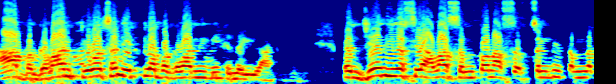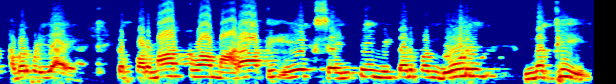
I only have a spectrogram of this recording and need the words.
આ ભગવાન કેવો છે ને એટલે ભગવાનની બીક નહીં લાગતી. પણ જે દિવસે આવા સંતોના સત્સંગથી તમને ખબર પડી જાય કે પરમાત્મા મારાથી એક સેન્ટીમીટર પણ દૂર નથી.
